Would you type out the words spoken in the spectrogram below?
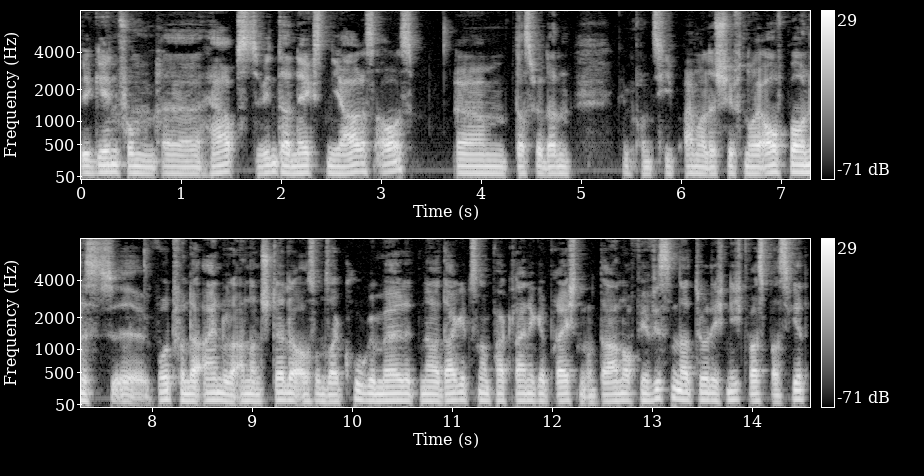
Wir gehen vom äh, Herbst, Winter nächsten Jahres aus, ähm, dass wir dann im Prinzip einmal das Schiff neu aufbauen. Es äh, wurde von der einen oder anderen Stelle aus unserer Crew gemeldet, na, da gibt es noch ein paar kleine Gebrechen und da noch. Wir wissen natürlich nicht, was passiert,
